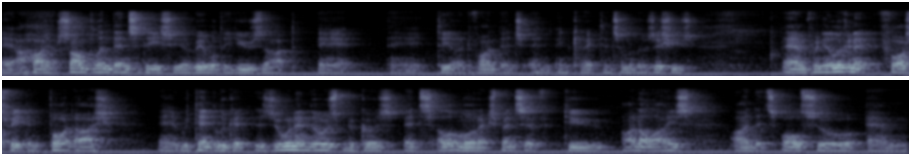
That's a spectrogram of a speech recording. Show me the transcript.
uh, a higher sampling density, so you'll be able to use that uh, uh, to your advantage in, in correcting some of those issues. Um, when you're looking at phosphate and potash, uh, we tend to look at zoning those because it's a lot more expensive to analyse and it's also um,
